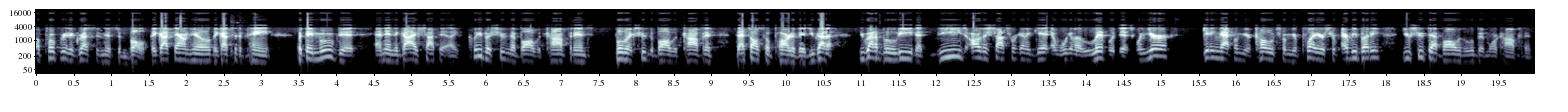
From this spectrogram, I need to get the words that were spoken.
appropriate aggressiveness in both. They got downhill, they got to the paint, but they moved it, and then the guy shot that like Kleber shooting the ball with confidence, Bullock shooting the ball with confidence. That's also part of it. You gotta you gotta believe that these are the shots we're gonna get, and we're gonna live with this. When you're getting that from your coach, from your players, from everybody, you shoot that ball with a little bit more confidence.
